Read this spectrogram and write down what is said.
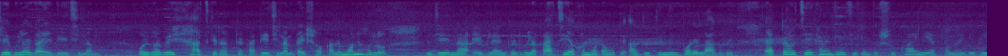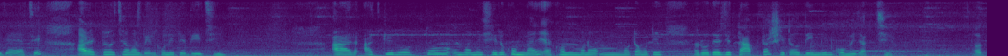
সেগুলোই গায়ে দিয়েছিলাম। ওইভাবে আজকে রাতটা কাটিয়েছিলাম, তাই সকালে মনে হলো যে না, এই ব্ল্যাঙ্কেটগুলো কাচি এখন মোটামুটি আর দু তিন দিন পরে লাগবে। একটা হচ্ছে এখানে দিয়েছি কিন্তু শুকায়নি এখন, এই যে ভেজায় আছে। আর একটা হচ্ছে আমার বেলকনিতে দিয়েছি। আর আজকে রোদটাও মানে সেরকম নাই, এখন মনে, মোটামুটি রোদের যে তাপটা সেটাও দিন দিন কমে যাচ্ছে। অত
